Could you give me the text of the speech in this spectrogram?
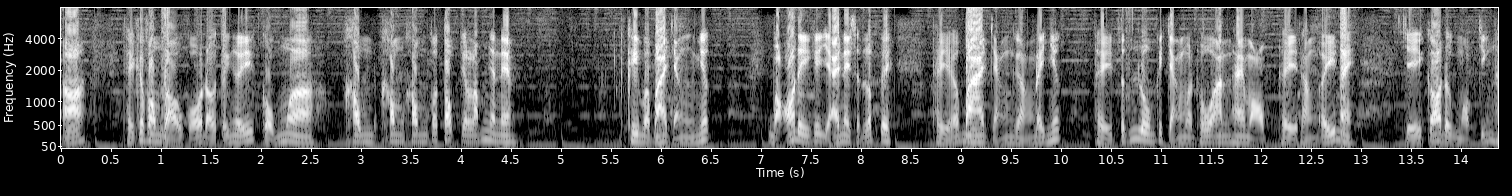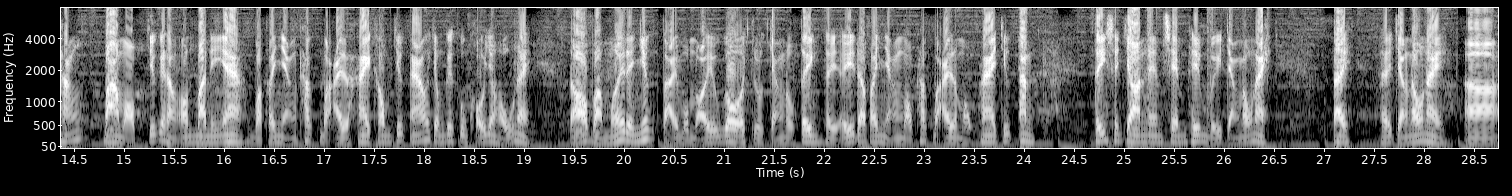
Đó thì cái phong độ của đội tuyển ý cũng uh, không không không có tốt cho lắm nha anh em. Khi mà ba trận gần nhất bỏ đi cái giải này sình Cup đi thì ở ba trận gần đây nhất thì tính luôn cái trận mà thua Anh 21 thì thằng Ý này chỉ có được một chiến thắng 3-1 trước cái thằng Albania và phải nhận thất bại là 2-0 trước Áo trong cái khuôn khổ giao hữu này. Đó và mới đây nhất tại vòng loại Euro ở lượt trận đầu tiên thì Ý đã phải nhận một thất bại là 1-2 trước Anh. Tiến sẽ cho anh em xem thêm về cái trận đấu này. Đây, thể trận đấu này à,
